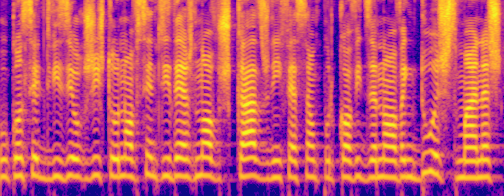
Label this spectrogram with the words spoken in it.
O Conselho de Viseu registrou 910 novos casos de infecção por Covid-19 em duas semanas.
